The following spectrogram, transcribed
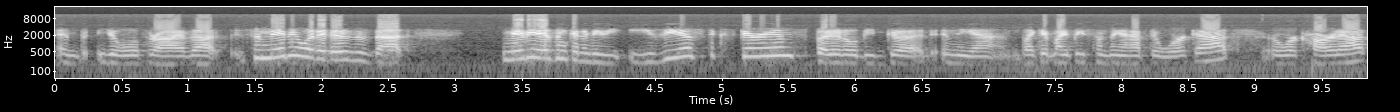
and you will thrive. That so maybe what it is is that maybe it isn't going to be the easiest experience, but it'll be good in the end. Like it might be something I have to work at or work hard at,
